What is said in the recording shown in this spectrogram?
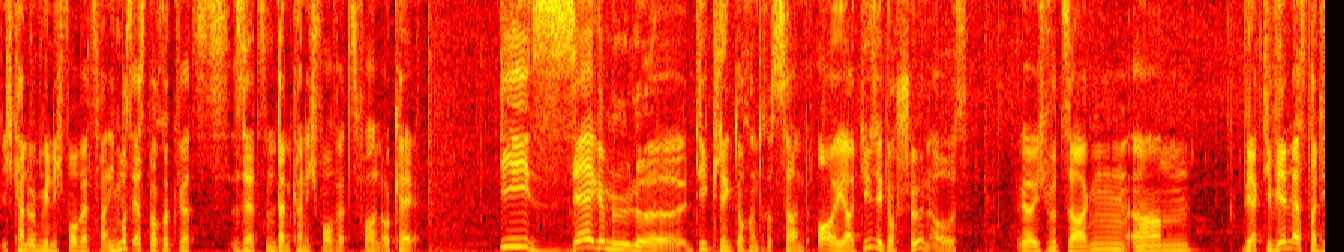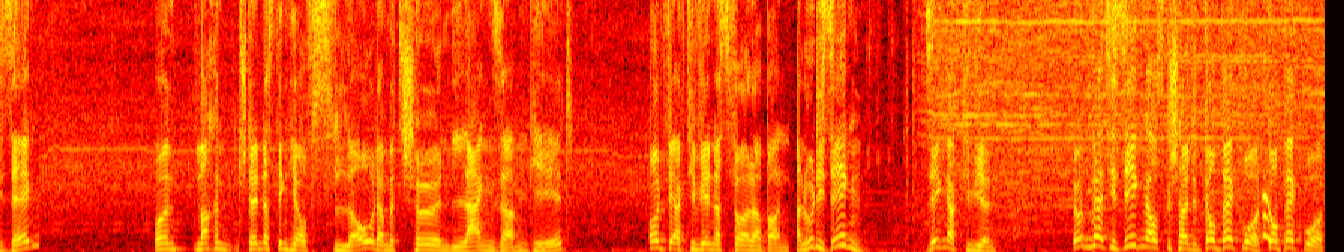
ich kann irgendwie nicht vorwärts fahren. Ich muss erstmal rückwärts setzen. Dann kann ich vorwärts fahren. Okay. Die Sägemühle. Die klingt doch interessant. Oh ja, die sieht doch schön aus. Ja, ich würde sagen, ähm, wir aktivieren erstmal die Sägen. Und machen, stellen das Ding hier auf Slow, damit es schön langsam geht. Und wir aktivieren das Förderband. Hallo, die Sägen. Sägen aktivieren. Irgendwer hat die Sägen ausgeschaltet. Go backward, go backward.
